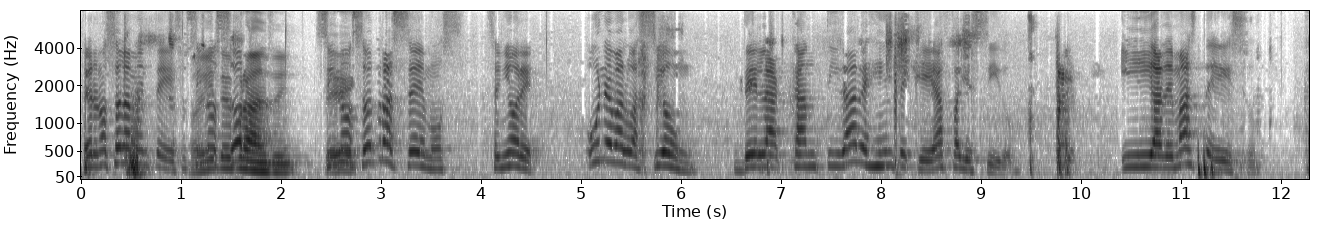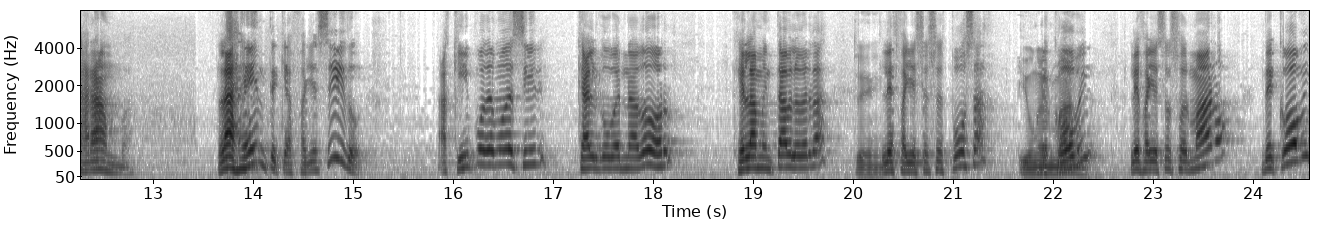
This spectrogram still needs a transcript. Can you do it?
Pero no solamente eso. Si, nosotros, si nosotros hacemos, señores, una evaluación de la cantidad de gente que ha fallecido. Y además de eso, caramba, la gente que ha fallecido. Aquí podemos decir que al gobernador, que es lamentable, ¿verdad? Le falleció su esposa y un de hermano. COVID, le falleció su hermano de COVID.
